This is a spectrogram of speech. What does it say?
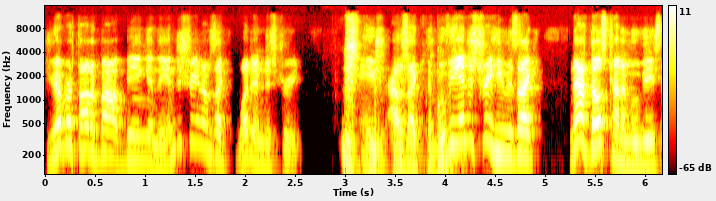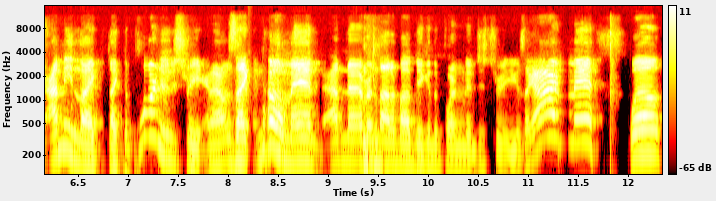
you ever thought about being in the industry? And I was like, what industry? And he, I was like, the movie industry. He was like, not those kind of movies. I mean, like, like the porn industry. And I was like, no, man, I've never thought about being in the porn industry. He was like, all right, man. Well,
